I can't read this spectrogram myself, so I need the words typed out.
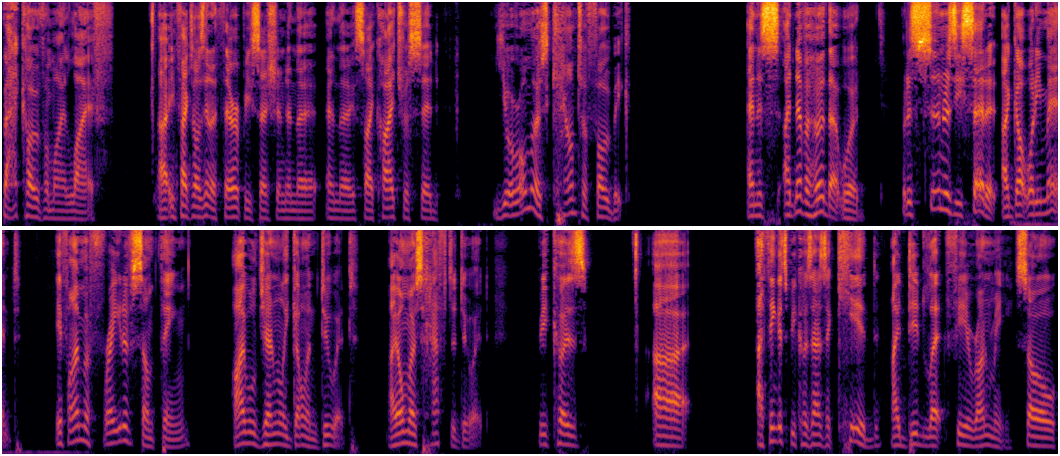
back over my life, uh, in fact, I was in a therapy session and the, and the psychiatrist said, you're almost counterphobic. And I'd never heard that word. But as soon as he said it, I got what he meant. If I'm afraid of something, I will generally go and do it. I almost have to do it because uh, I think it's because as a kid, I did let fear run me. So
